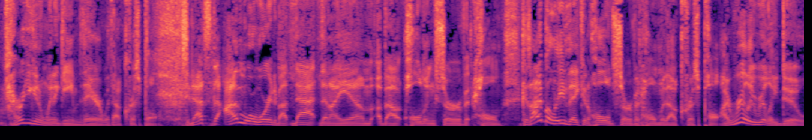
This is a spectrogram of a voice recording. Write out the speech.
How are you going to win a game there without Chris Paul? See, that's the, I'm more worried about that than I am about holding serve at home because I believe they can hold serve at home without Chris Paul. I really, really do.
